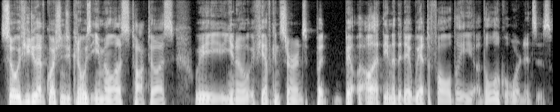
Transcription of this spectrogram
so if you do have questions, you can always email us, talk to us. We you know if you have concerns, but bi- at the end of the day, we have to follow the the local ordinances.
